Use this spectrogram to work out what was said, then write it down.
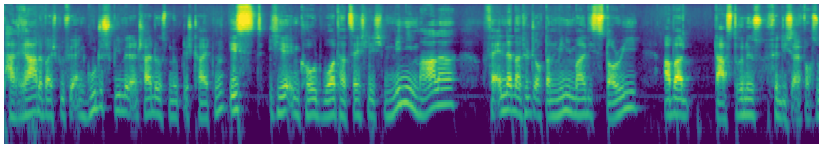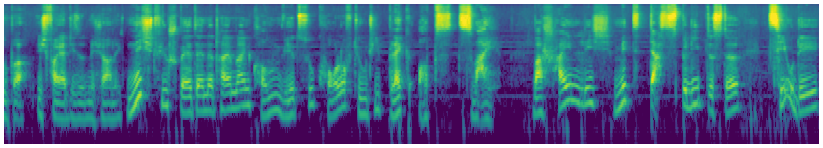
Paradebeispiel für ein gutes Spiel mit Entscheidungsmöglichkeiten, ist hier in Cold War tatsächlich minimaler, verändert natürlich auch dann minimal die Story, aber da es drin ist, finde ich es einfach super. Ich feiere diese Mechanik. Nicht viel später in der Timeline kommen wir zu Call of Duty Black Ops 2. Wahrscheinlich mit das beliebteste COD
